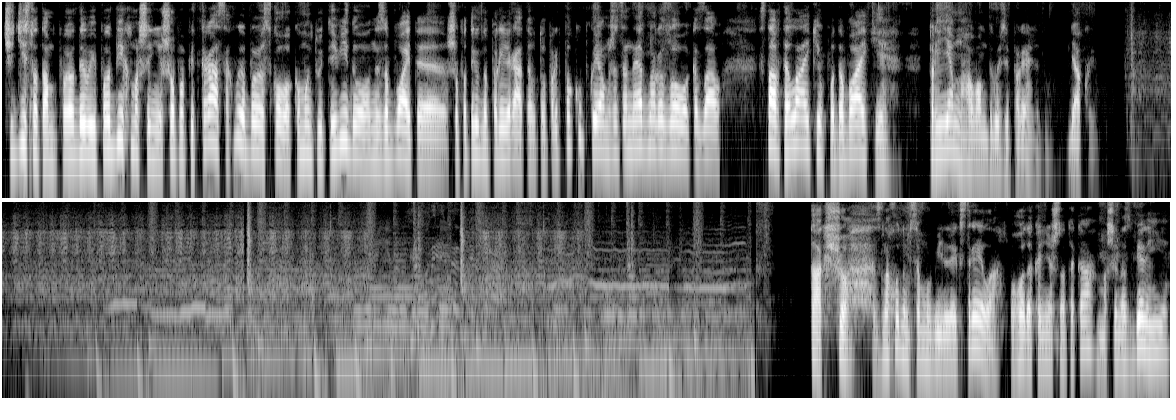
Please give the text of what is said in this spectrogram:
чи дійсно там правдивий пробіг машині, що по підкрасах. Ви обов'язково коментуйте відео. Не забувайте, що потрібно перевіряти авто перед покупкою. Я вам вже це неодноразово казав. Ставте лайки, вподобайки. Приємного вам, друзі, перегляду. Дякую. Так, що, знаходимося в мобілі Екстрейла. Погода, звісно, така. Машина з Бельгії.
